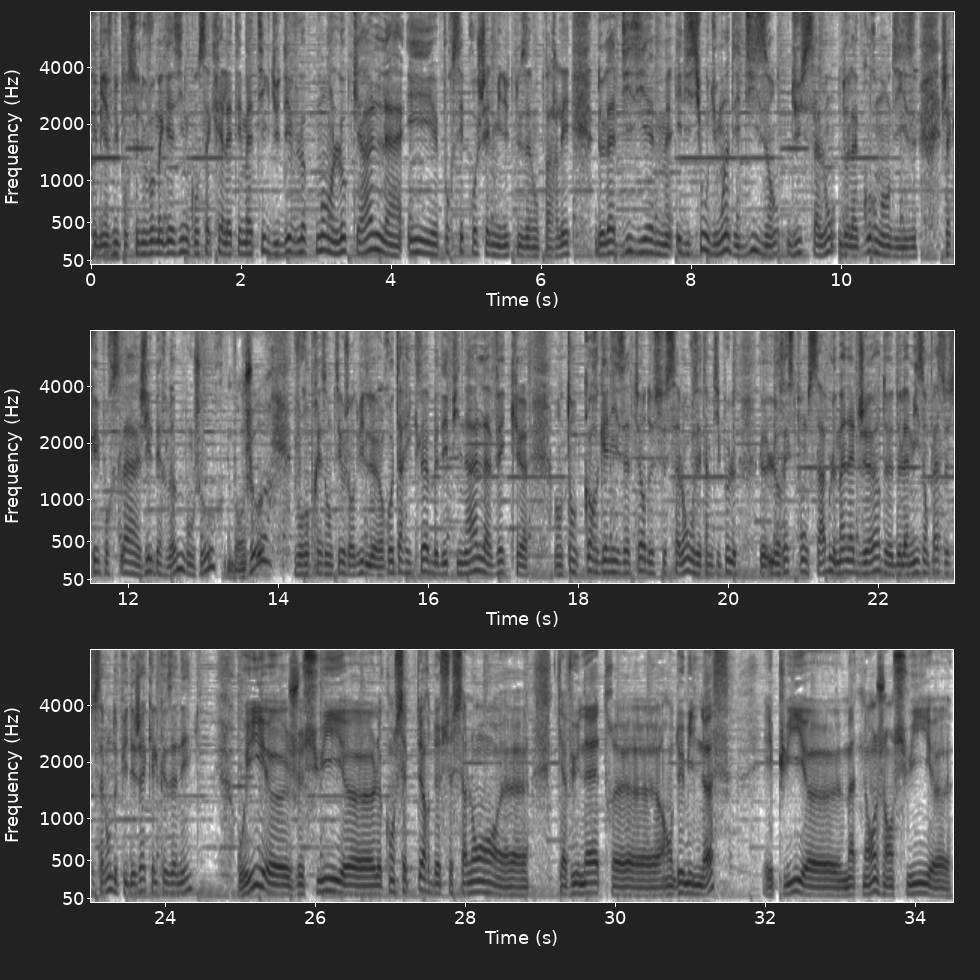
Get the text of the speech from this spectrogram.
Et bienvenue pour ce nouveau magazine consacré à la thématique du développement local. Et pour ces prochaines minutes, nous allons parler de la dixième édition, ou du moins des dix ans du Salon de la gourmandise. J'accueille pour cela Gilbert Lhomme, bonjour. Bonjour. Vous représentez aujourd'hui le Rotary Club d'Épinal avec, euh, en tant qu'organisateur de ce salon, vous êtes un petit peu le, le- le responsable, le manager de, de la mise en place de ce salon depuis déjà quelques années. Oui, euh, je suis euh, le concepteur de ce salon euh, qui a vu naître euh, en 2009. Et puis euh, maintenant, j'en suis euh,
